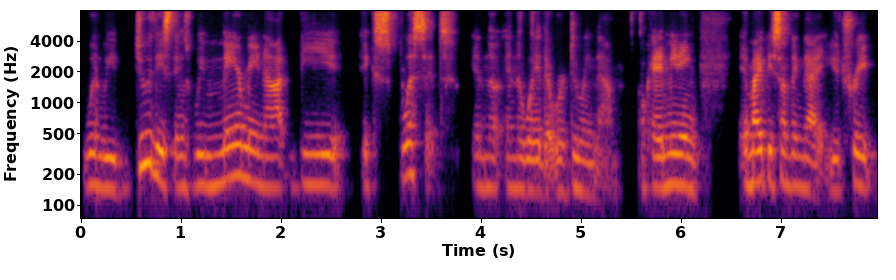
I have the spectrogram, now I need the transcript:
when we do these things, we may or may not be explicit in the in the way that we're doing them. Okay, meaning it might be something that you treat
